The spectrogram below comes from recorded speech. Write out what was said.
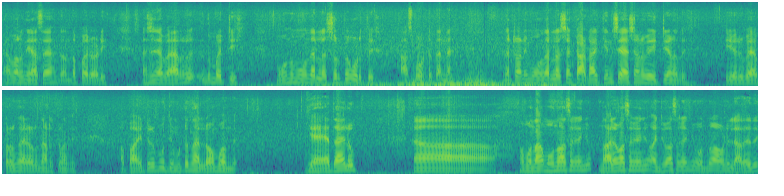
ഞാൻ പറഞ്ഞു യാസേ ഇതെന്താ പരിപാടി? പക്ഷേ ഞാൻ വേറൊരു ഇതും പറ്റി. മൂന്ന് മൂന്നര ലക്ഷം റുപ്യ കൊടുത്ത് ആ സ്പോട്ടിൽ തന്നെ. എന്നിട്ടാണ് ഈ മൂന്നര ലക്ഷം കടാക്കിയതിന് ശേഷമാണ് വെയിറ്റ് ചെയ്യണത്. ഈ ഒരു പേപ്പറും കാര്യങ്ങളും നടക്കുന്നത് അപ്പോൾ അതിന്റെ ഒരു ബുദ്ധിമുട്ട് നല്ലോണം വന്ന്. ഏതായാലും മൂന്നാ മൂന്ന് മാസം കഴിഞ്ഞു നാല് മാസം കഴിഞ്ഞു അഞ്ച് മാസം കഴിഞ്ഞു ഒന്നും ആവണില്ല. അതായത്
